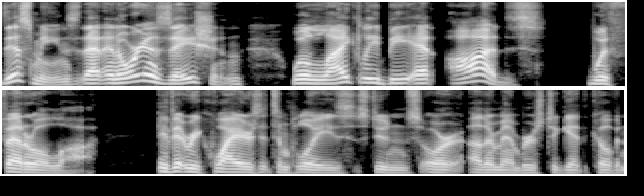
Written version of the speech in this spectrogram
This means that an organization will likely be at odds with federal law if it requires its employees, students, or other members to get the COVID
